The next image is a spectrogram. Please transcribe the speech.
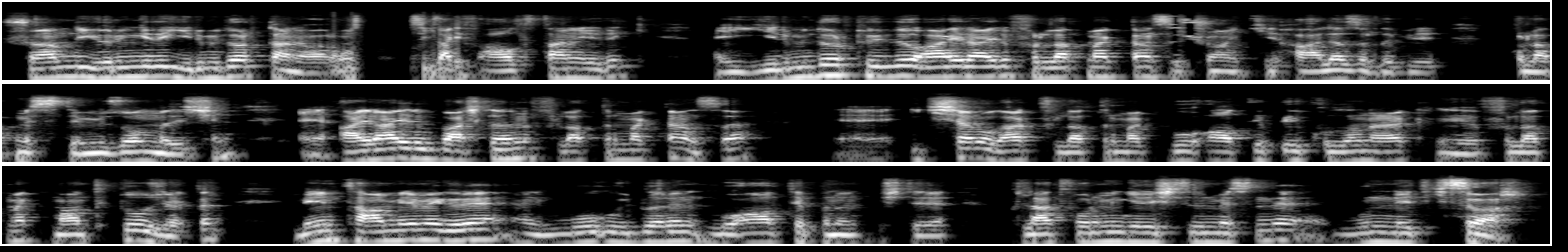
şu anda yörüngede 24 tane var. 18 aktif, 6 tane yedek. Yani 24 uydu ayrı ayrı fırlatmaktansa şu anki halihazırda bir fırlatma sistemimiz olmadığı için e, ayrı ayrı başkalarını fırlattırmaktansa e, ikişer olarak fırlattırmak, bu altyapıyı kullanarak e, fırlatmak mantıklı olacaktır. Benim tahminime göre hani bu uyduların, bu altyapının işte platformun geliştirilmesinde bunun etkisi var.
